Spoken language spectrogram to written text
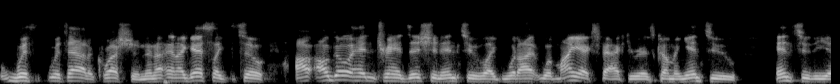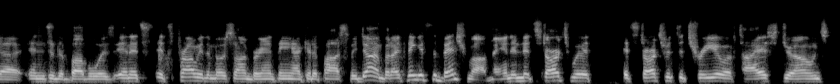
With without a question, and I, and I guess like so, I'll, I'll go ahead and transition into like what I what my X factor is coming into into the uh, into the bubble is, and it's it's probably the most on brand thing I could have possibly done. But I think it's the bench mob, man, and it starts with it starts with the trio of Tyus Jones,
